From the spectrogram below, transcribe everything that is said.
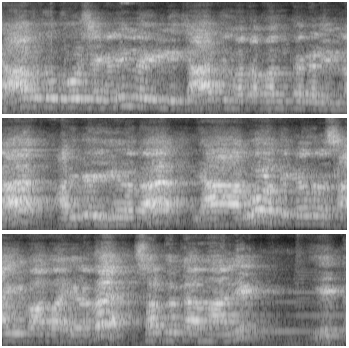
ಯಾವುದು ದೋಷಗಳಿಲ್ಲ ಇಲ್ಲಿ ಜಾತಿ ಮತ ಪಂಥಗಳಿಲ್ಲ. ಅದಕ್ಕೆ ಹೇಳದ, ಯಾರು ಅಂತ ಕೇಳಿದ್ರೆ ಸಾಯಿ ಬಾಬಾ ಹೇಳದ ಸಬ್ ಕಮಾಲಿ ಏಕ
